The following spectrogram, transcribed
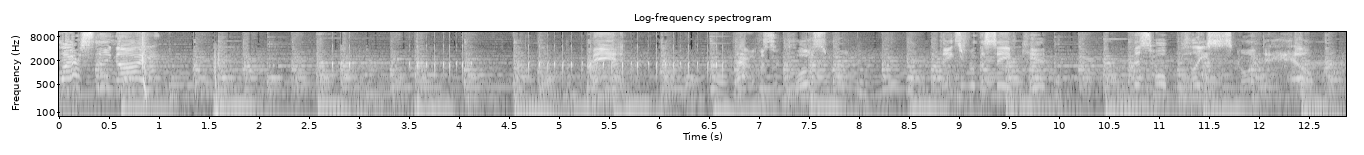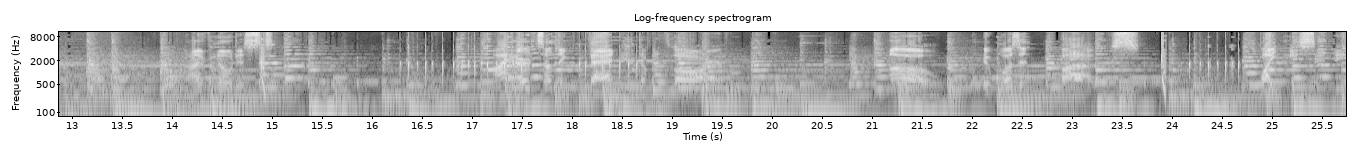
last thing I... whole place is going to hell. I've noticed. I heard something fat hit the floor. Oh, it wasn't Buggs. Bite me, Cindy.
